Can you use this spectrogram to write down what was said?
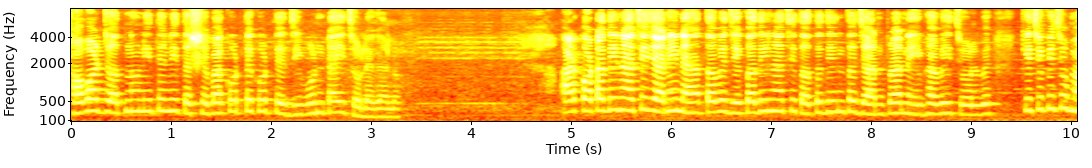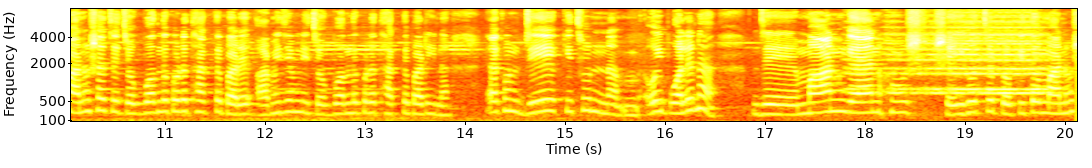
সবার যত্ন নিতে নিতে, সেবা করতে করতে জীবনটাই চলে গেল। আর কটা দিন আছি জানি না, তবে যে কদিন আছি ততদিন তো প্রাণ এইভাবেই চলবে। কিছু কিছু মানুষ আছে চোখ বন্ধ করে থাকতে পারে, আমি যেমনি চোখ বন্ধ করে থাকতে পারি না। এখন যে কিছু না, ওই বলে না যে মান, জ্ঞান, হুঁশ, সেই হচ্ছে প্রকৃত মানুষ।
